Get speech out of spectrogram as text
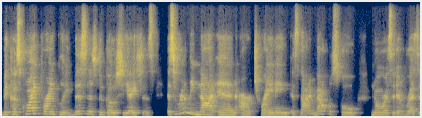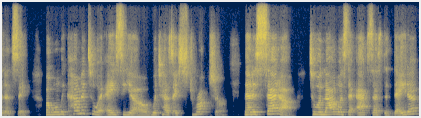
because quite frankly, business negotiations is really not in our training, it's not in medical school, nor is it in residency. But when we come into an ACO, which has a structure that is set up to allow us to access the data,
